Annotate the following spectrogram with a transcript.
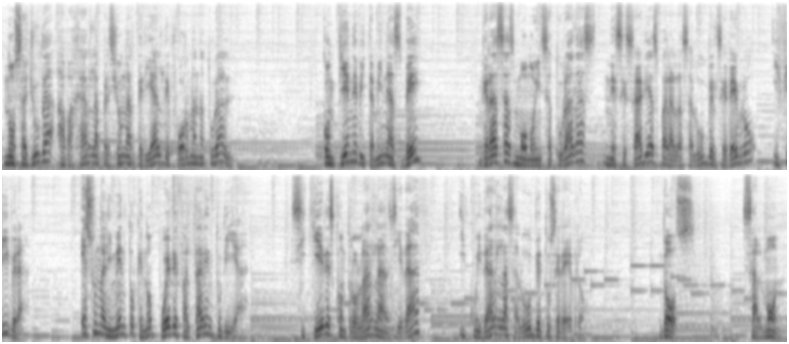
Nos ayuda a bajar la presión arterial de forma natural. Contiene vitaminas B grasas monoinsaturadas necesarias para la salud del cerebro y fibra. Es un alimento que no puede faltar en tu día si quieres controlar la ansiedad y cuidar la salud de tu cerebro. 2. Salmón.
